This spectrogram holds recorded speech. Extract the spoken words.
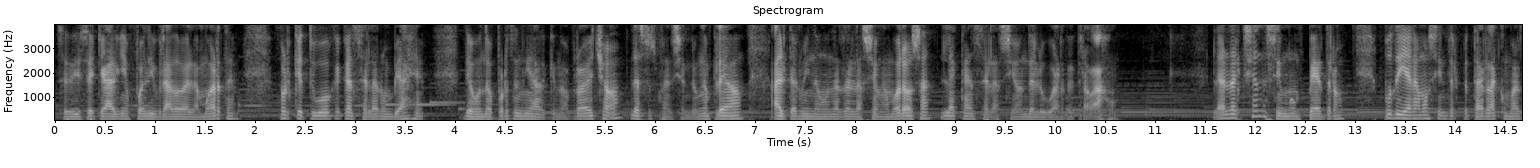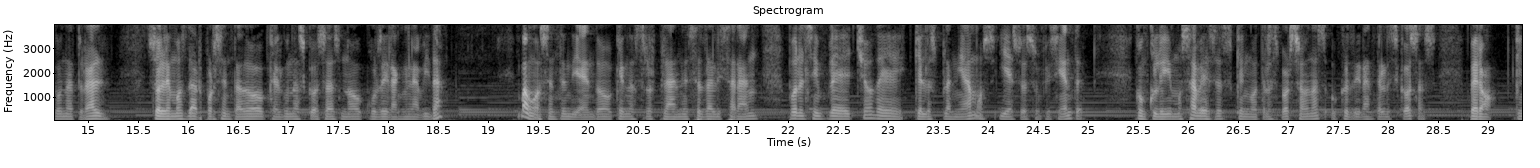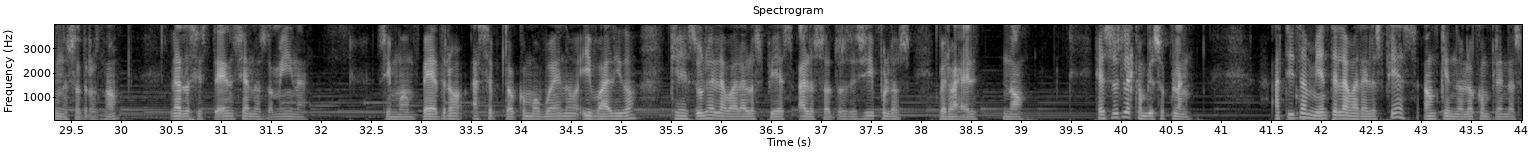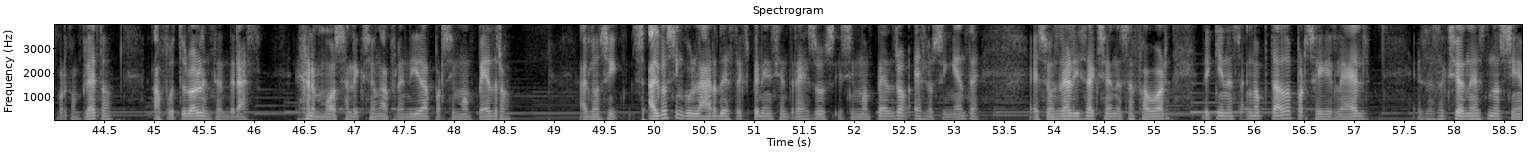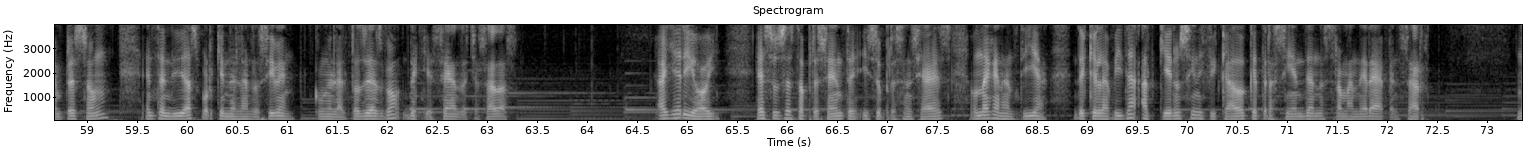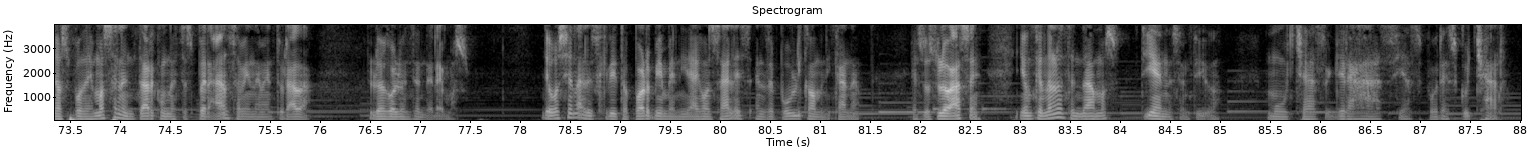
Se dice que alguien fue librado de la muerte porque tuvo que cancelar un viaje, de una oportunidad que no aprovechó, la suspensión de un empleo, al término de una relación amorosa, la cancelación del lugar de trabajo. La reacción de Simón Pedro pudiéramos interpretarla como algo natural. Solemos dar por sentado que algunas cosas no ocurrirán en la vida vamos entendiendo que nuestros planes se realizarán por el simple hecho de que los planeamos y eso es suficiente. Concluimos a veces que en otras personas ocurrirán tales cosas, pero que en nosotros no. La resistencia nos domina. Simón Pedro aceptó como bueno y válido que Jesús le lavara los pies a los otros discípulos, pero a él no. Jesús le cambió su plan. A ti también te lavaré los pies, aunque no lo comprendas por completo. A futuro lo entenderás. Hermosa lección aprendida por Simón Pedro. Algo, singular de esta experiencia entre Jesús y Simón Pedro es lo siguiente. Jesús realiza acciones a favor de quienes han optado por seguirle a Él. Esas acciones no siempre son entendidas por quienes las reciben, con el alto riesgo de que sean rechazadas. Ayer y hoy, Jesús está presente y su presencia es una garantía de que la vida adquiere un significado que trasciende a nuestra manera de pensar. Nos podemos alentar con esta esperanza bienaventurada. Luego lo entenderemos. Devocional escrito por Bienvenida González en República Dominicana. Jesús lo hace y aunque no lo entendamos, tiene sentido. Muchas gracias por escuchar.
